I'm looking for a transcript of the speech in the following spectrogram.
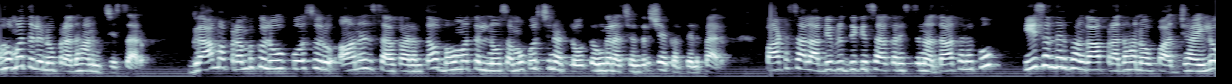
బహుమతులను ప్రదానం చేశారు. గ్రామ ప్రముఖులు కోసూరు ఆనంద్ సహకారంతో బహుమతులను సమకూర్చినట్లు తుంగల చంద్రశేఖర్ తెలిపారు. పాఠశాల అభివృద్ధికి సహకరిస్తున్న దాతలకు ఈ సందర్భంగా ప్రధానోపాధ్యాయులు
